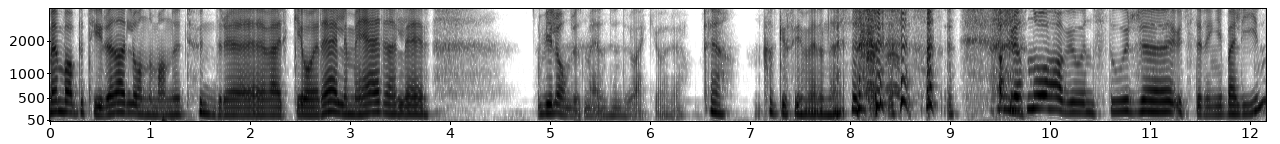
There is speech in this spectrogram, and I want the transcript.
Men hva betyr det, da? Låner man ut 100 verk i året, eller mer, eller? Vi låner ut mer enn 100 verk i året, ja. Kan ikke si mer enn det. Akkurat nå har vi jo en stor eh, utstilling i Berlin.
